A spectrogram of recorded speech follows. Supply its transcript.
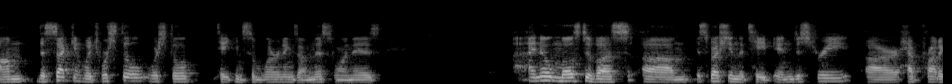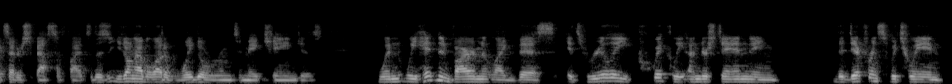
Um, the second, which we're still we're still taking some learnings on this one, is I know most of us, um, especially in the tape industry, are have products that are specified. So you don't have a lot of wiggle room to make changes. When we hit an environment like this, it's really quickly understanding the difference between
